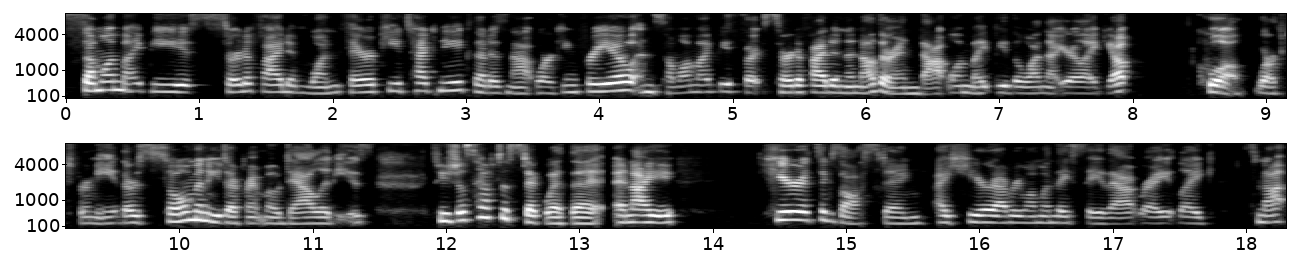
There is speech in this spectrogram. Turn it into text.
someone might be certified in one therapy technique that is not working for you, and someone might be th- certified in another, and that one might be the one that you're like, yep, cool, worked for me. There's so many different modalities. So you just have to stick with it. And I hear it's exhausting. I hear everyone when they say that, right? Like it's not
